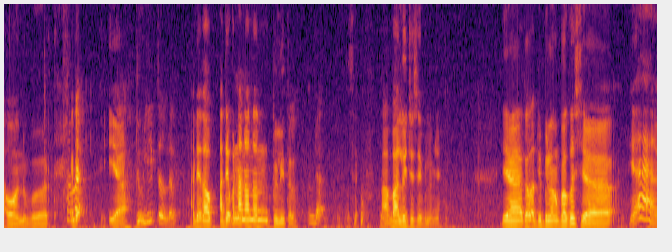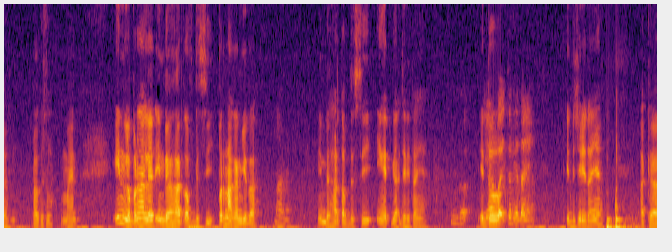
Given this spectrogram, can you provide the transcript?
onward. Sama- Adek, iya. Doolittle loh. Adek tahu, adek pernah nonton Doolittle? Enggak. Apa lucu sih filmnya? Ya, kalau dibilang bagus ya, ya bagus lah, main. Ini lo pernah lihat In the Heart of the Sea? Pernah kan kita? Mana? In the Heart of the Sea, inget gak ceritanya? Enggak. Itu- Ya, apa itu ceritanya? Itu ceritanya ada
